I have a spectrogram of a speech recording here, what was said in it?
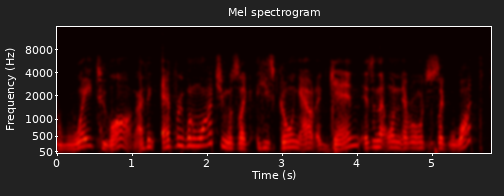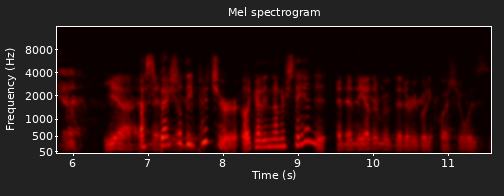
way too long, I think everyone watching was like, "He's going out again." Isn't that when everyone was just like, "What?" Yeah. Yeah, and then A the specialty other- pitcher? Like I didn't understand it. And then the other move that everybody questioned was,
